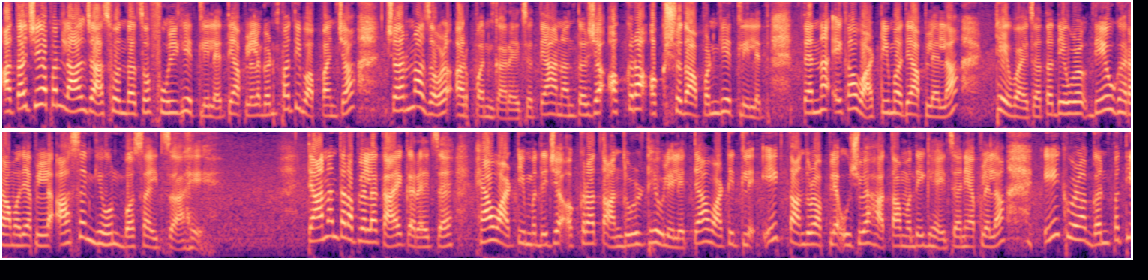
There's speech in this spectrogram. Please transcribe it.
आता जे आपण लाल जास्वंदाचं फूल घेतलेलं आहे ते आपल्याला गणपती बाप्पांच्या चरणाजवळ अर्पण करायचं त्यानंतर ज्या अकरा अक्षदा आपण घेतलेल्या आहेत त्यांना एका वाटीमध्ये आपल्याला ठेवायचं आता देव देवघरामध्ये आपल्याला आसन घेऊन बसायचं आहे. त्यानंतर आपल्याला काय करायचं आहे ह्या वाटीमध्ये जे अकरा तांदूळ ठेवलेले त्या वाटीतले एक तांदूळ आपल्या उजव्या हातामध्ये घ्यायचं आणि आपल्याला एक वेळा गणपती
